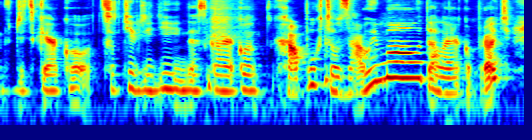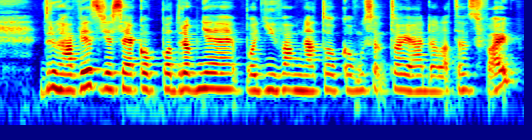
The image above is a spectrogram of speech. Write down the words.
vždycky jako, co ti lidi dneska jako chápu, chcou zaujmout, ale jako proč. Druhá věc, že se jako podrobně podívám na to, komu jsem to já dala ten swipe.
